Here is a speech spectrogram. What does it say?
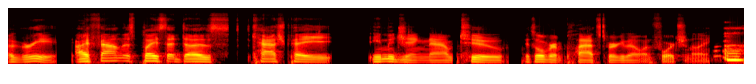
agree. I found this place that does cash pay imaging now too. It's over in Plattsburgh though, unfortunately. Ugh.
